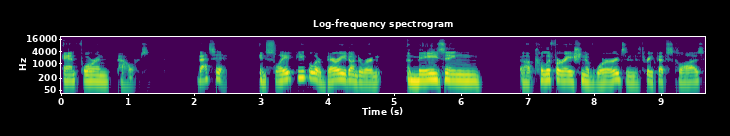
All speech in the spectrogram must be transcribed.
and foreign powers. That's it. Enslaved people are buried under an amazing uh, proliferation of words in the Three Fifths Clause.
